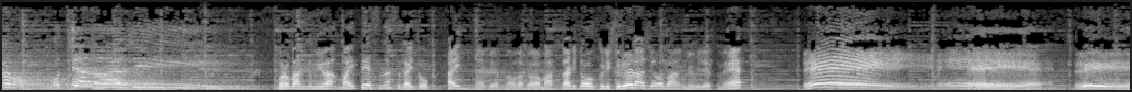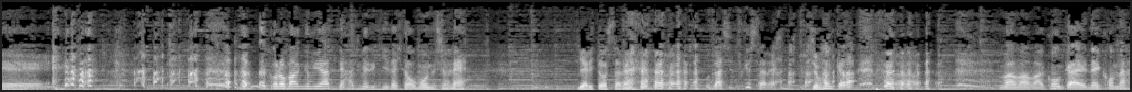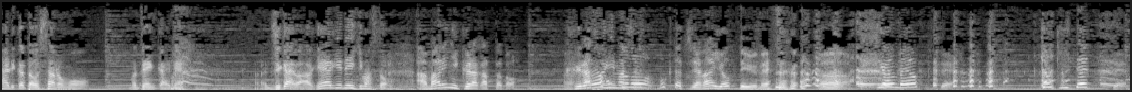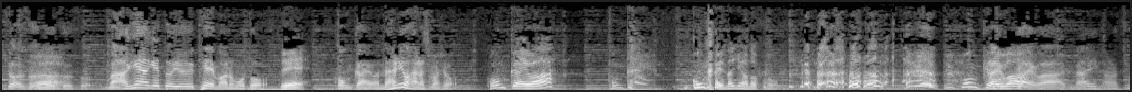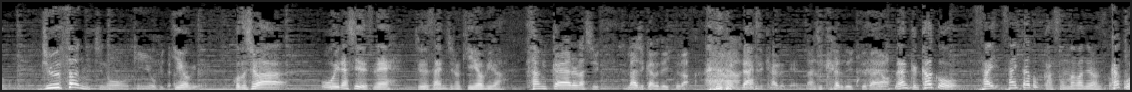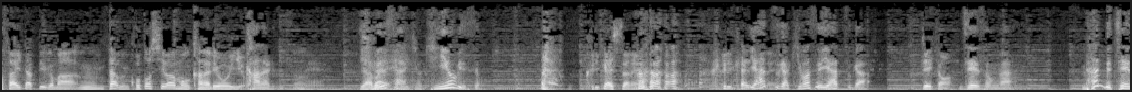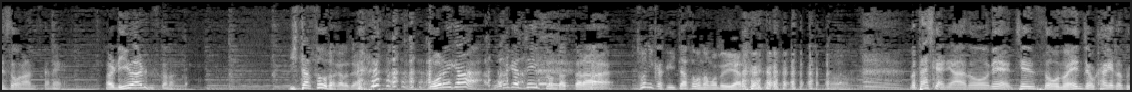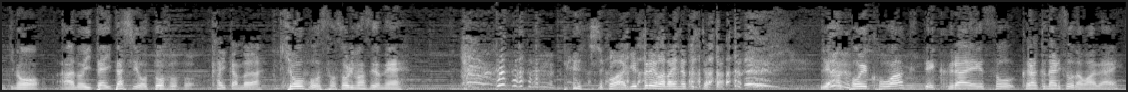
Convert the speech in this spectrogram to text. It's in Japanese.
のお茶の味この番組はマイペースな菅井と、はい。マイペースな小高がまったりとお送りするラジオ番組ですね。えーいえーいえーなんだこの番組はって初めて聞いた人は思うんでしょうね。やり通したね。出し尽くしたね。序盤から。まあまあまあ、今回ね、こんな入り方をしたのも、まあ、前回ね、次回は上げ上げでいきますと。あまりに暗かったと。暗すぎましたあれは本当の僕たちじゃないよっていうね。うん。違うんだよって。今日聞いてって。そうそうそうそうそう。まあ、上げ上げというテーマのもと、で、今回は何を話しましょう？今回は、今回、今回何話すの？今回は、今回は何話そう？13日の金曜日だよ。金曜日。今年は多いらしいですね。13日の金曜日が。3回あるらしい。ラジカルで言ってた。ラジカルで。ラジカルで言ってたよ。なんか過去、最、最多とかそんな感じなんですか？過去最多っていうかまあ、うん、多分今年はもうかなり多いよ。かなりですよね。やばい。13日の金曜日ですよ。繰り返したね。繰り返したね。やつが来ますよ、やつが。ジェイソン。ジェイソンが。なんでチェーンソーなんですかねあれ理由あるんですかなんか。痛そうだからじゃない 俺が、俺がジェイソンだったら、はとにかく痛そうなものでやると思うよ、まあ、確かにあのね、チェーンソーのエンジンをかけた時の、あの痛々しい音、そうそう。快感だな。恐怖をそそりますよね。テンション上げづれ話題になってきちゃった。いや、こういう怖くて暗いそう、暗くなりそうな話題？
